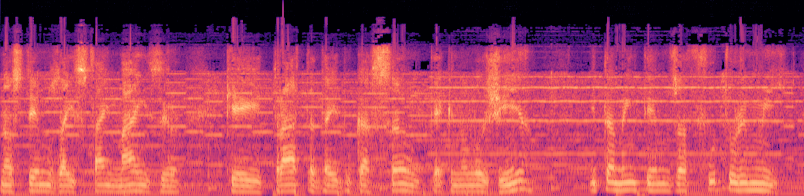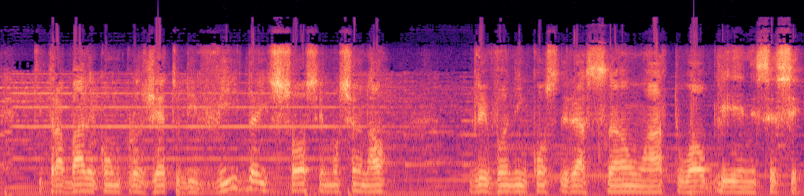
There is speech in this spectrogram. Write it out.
Nós temos a Steinmeiser, que trata da educação e tecnologia. E também temos a FutureMe, que trabalha com um projeto de vida e socioemocional levando em consideração a atual BNCC.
